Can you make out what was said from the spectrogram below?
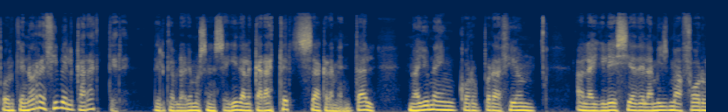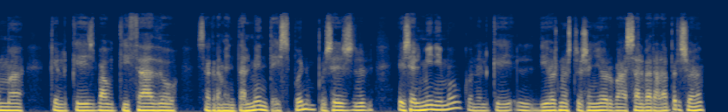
Porque no recibe el carácter del que hablaremos enseguida, el carácter sacramental. No hay una incorporación a la Iglesia de la misma forma que el que es bautizado sacramentalmente. Es, bueno, pues es, es el mínimo con el que Dios nuestro Señor va a salvar a la persona,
